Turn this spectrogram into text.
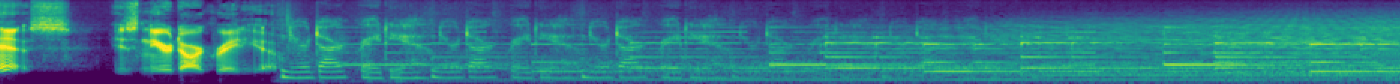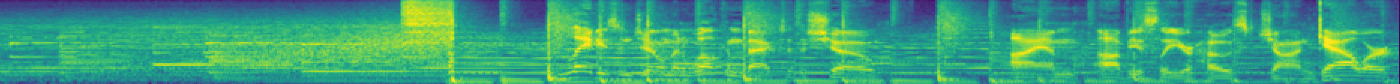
This is Near Dark Radio. Near Dark Radio. Near Dark Radio. Near Dark Radio. Near Dark Radio. Near Dark Radio. Ladies and gentlemen, welcome back to the show. I am obviously your host, John Gower,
